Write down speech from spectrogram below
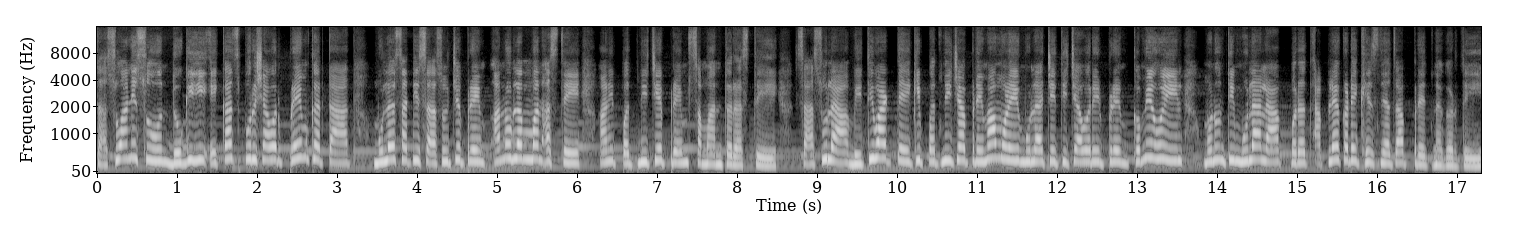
सासू आणि सून दोघीही एकाच पुरुषावर प्रेम करतात. मुलासाठी सासूचे प्रेम अनुलंबन असते आणि पत्नीचे प्रेम समांतर असते. सासूला भीती वाटते की पत्नीच्या प्रेमामुळे मुलाचे तिच्यावरील प्रेम कमी होईल म्हणून ती मुलाला परत आपल्याकडे खेचण्याचा प्रयत्न करते.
